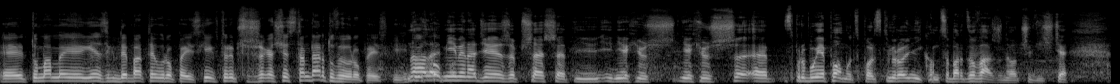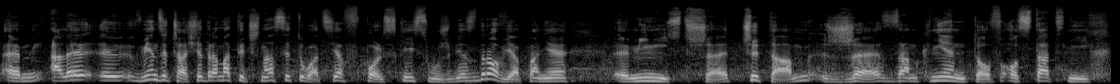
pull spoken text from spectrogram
E, Tu mamy język debaty europejskiej, który przestrzega się standardów europejskich. No ale miejmy nadzieję, że przeszedł i, i niech już, niech już e, spróbuje pomóc polskim rolnikom, co bardzo ważne oczywiście. Em, ale e, w międzyczasie dramatyczna sytuacja w polskiej służbie zdrowia. Panie e, ministrze, czytam, że zamknięto w ostatnich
